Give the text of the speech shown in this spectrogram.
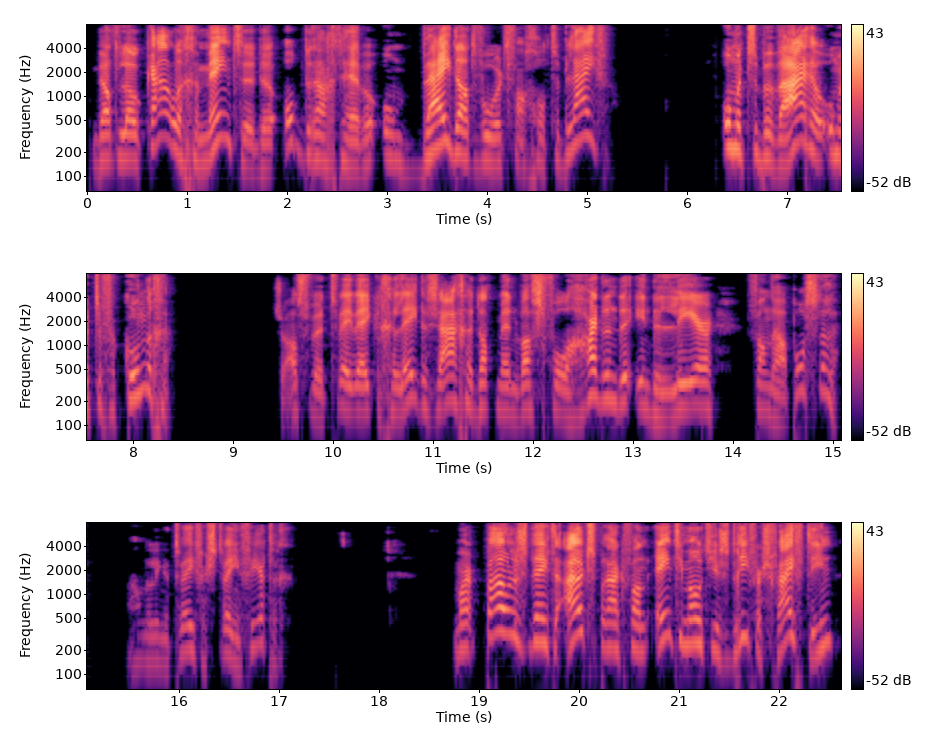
dat lokale gemeenten de opdracht hebben om bij dat woord van God te blijven. Om het te bewaren, om het te verkondigen. Zoals we twee weken geleden zagen dat men was volhardende in de leer van de apostelen. Handelingen 2, vers 42. Maar Paulus deed de uitspraak van 1 Timotheus 3, vers 15,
